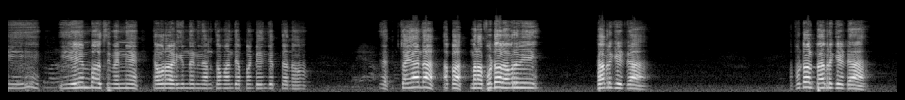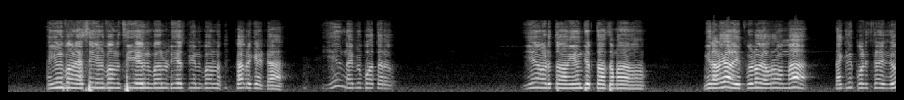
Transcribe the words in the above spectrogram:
ఈ ఏం బాస్ ఇవన్నీ ఎవరు అడిగిందని సమాధానం చెప్పంటే ఏం చెప్తాను? స్వయానా? అబ్బా మన ఫోటోలు ఎవరివి? ఫ్యాబ్రికేటా? ఫోటోలు ఫ్యాబ్రికేటా? యూనిఫామ్ ఎస్ఐ యూనిఫామ్ సిఏ యూనిఫామ్లు డిఎస్పీ యూనిఫామ్లు ఫ్యాబ్రికేటా? ఏం నవ్విపోతారు? ఏం అడుగుతాం? ఏం చెప్తాం? సమాధానం? మీరు అడగాలి. ఇప్పుడు ఫోటో ఎవరు అమ్మా? నకిలీ పోలీసులు లేదు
